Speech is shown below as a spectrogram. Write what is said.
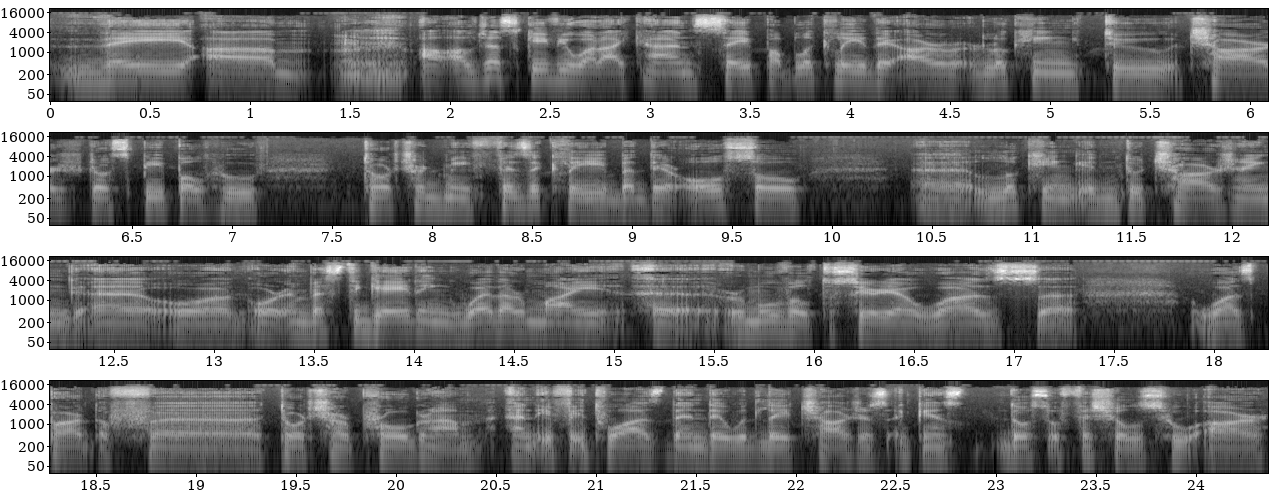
They, um, I'll just give you what I can say publicly. They are looking to charge those people who tortured me physically, but they're also uh, looking into charging uh, or, or, investigating whether my uh, removal to Syria was uh, was part of a torture program, and if it was, then they would lay charges against those officials who are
